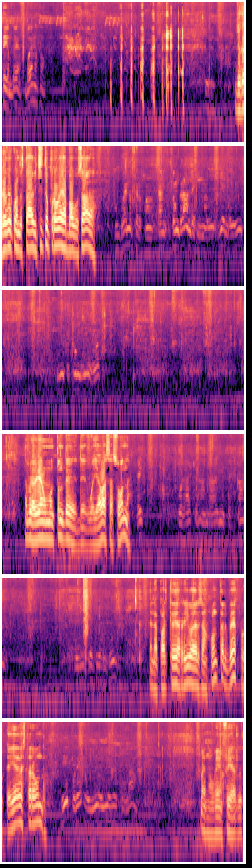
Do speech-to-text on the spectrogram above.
Sí, hombre, buenos son. Yo creo que cuando estaba bichito probé esas babosadas. Son buenos, pero cuando están, son grandes y maduros, bien igual. Hombre, había un montón de, de guayabas sazona. Ey, por ahí que andaba bien pescando. Ahí que. En la parte de arriba del Sanjón tal vez, porque ahí debe estar hondo. Sí, por eso, ahí, ahí es de otro lado. Bueno, voy a enfriar el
